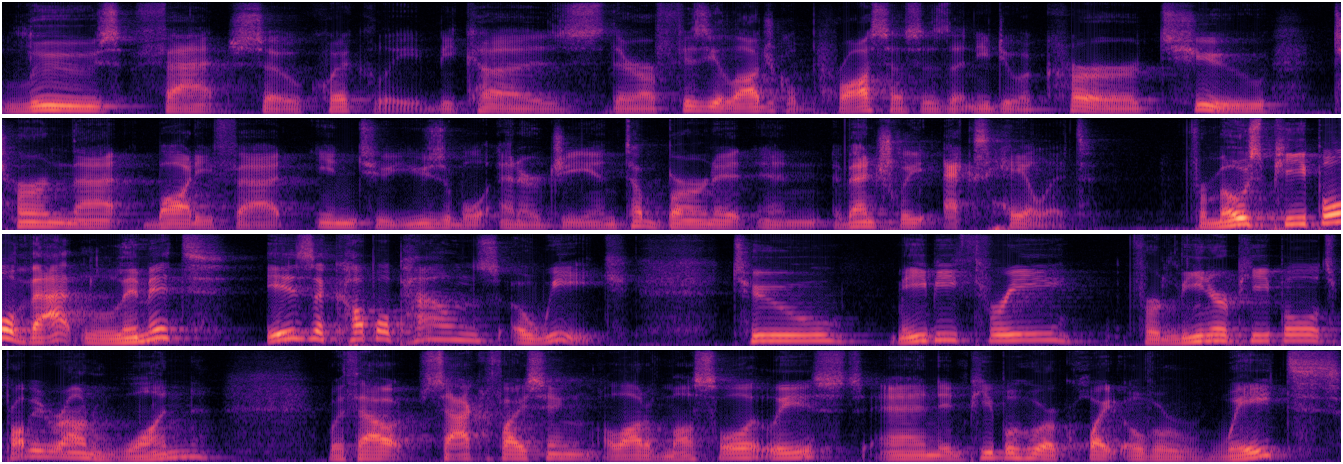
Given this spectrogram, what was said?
lose fat so quickly because there are physiological processes that need to occur to turn that body fat into usable energy and to burn it and eventually exhale it. For most people, that limit is a couple pounds a week, two, maybe three. For leaner people, it's probably around one without sacrificing a lot of muscle at least. And in people who are quite overweight,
